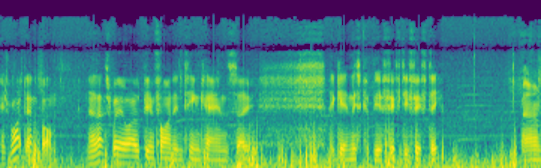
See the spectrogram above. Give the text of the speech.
is right down the bottom. Now that's where I've been finding tin cans, so again this could be a 50-50. Um,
